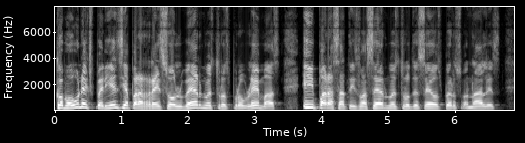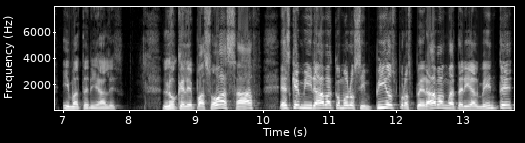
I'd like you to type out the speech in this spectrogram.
como una experiencia para resolver nuestros problemas y para satisfacer nuestros deseos personales y materiales. Lo que le pasó a Asaf es que miraba cómo los impíos prosperaban materialmente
